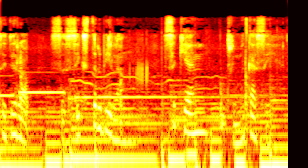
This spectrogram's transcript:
sederap, sesix terbilang. Sekian, terima kasih.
